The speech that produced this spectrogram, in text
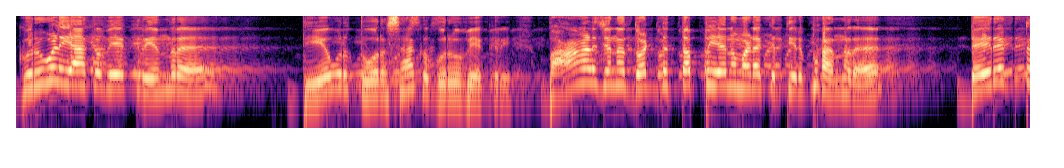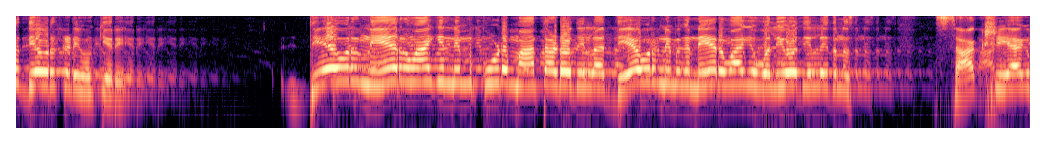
ಗುರುಗಳು ಯಾಕೆ ಬೇಕ್ರಿ ಅಂದ್ರೆ ದೇವ್ರು ತೋರ್ಸಾಕ ಗುರು ಬೇಕ್ರಿ. ಭಾಳ ಜನ ದೊಡ್ಡ ತಪ್ಪು ಏನು ಮಾಡಕತ್ತೀರಪ್ಪ ಅಂದ್ರೆ ಡೈರೆಕ್ಟ್ ದೇವ್ರ ಕಡೆ ಹೋಗಿರಿ ದೇವರು ನೇರವಾಗಿ ನಿಮ್ ಕೂಡ ಮಾತಾಡೋದಿಲ್ಲ, ದೇವರು ನಿಮಗೆ ನೇರವಾಗಿ ಒಲಿಯೋದಿಲ್ಲ. ಇದನ್ನ ಸಾಕ್ಷಿಯಾಗಿ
